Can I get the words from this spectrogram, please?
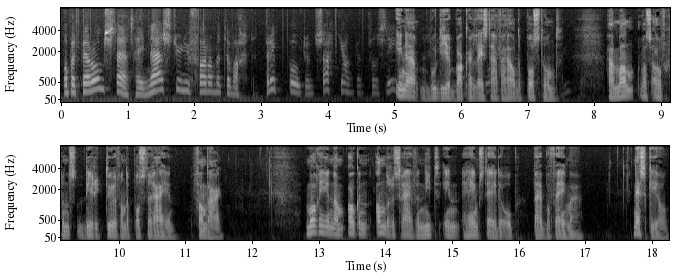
Op het perron staat hij naast uniformen te wachten. Trippotend, zacht jankend van zee. Ina Boudier-Bakker leest haar verhaal De Posthond. Haar man was overigens directeur van de posterijen. Vandaar. Morrie nam ook een andere schrijver niet in Heemstede op, bij Bovema. Neschio.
